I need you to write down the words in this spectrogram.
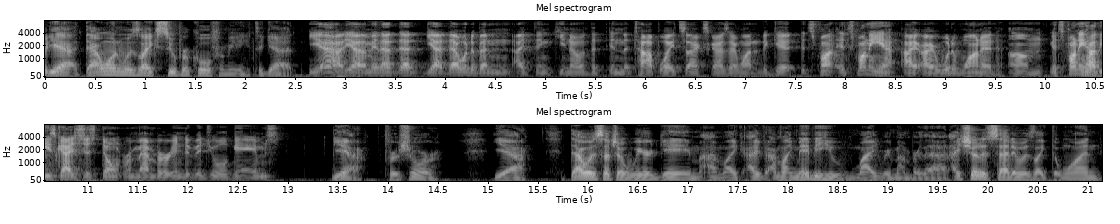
but yeah, that one was like super cool for me to get. Yeah, yeah. I mean that that yeah that would have been I think you know the in the top White Sox guys I wanted to get. It's fun. It's funny I, I would have wanted. Um, it's funny how these guys just don't remember individual games. Yeah, for sure. Yeah. That was such a weird game. I'm like I I'm like maybe he might remember that. I should have said it was like the one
